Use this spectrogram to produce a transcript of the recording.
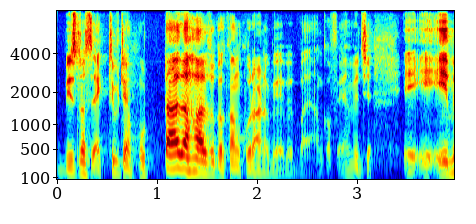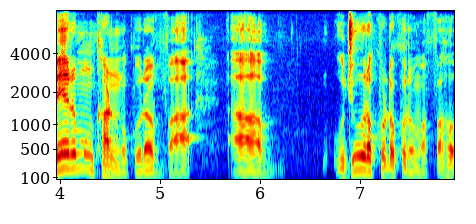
ಬಿಸ್ನೆಸ್ ಆಕ್ಟಿವಿಟಿ ಹುಟ್ಟಾದ ಹಾಲುಗ ಕಂಕುರಾಣ ಬೇಬೆ ಬಯಾಂಕ ಎಹಮೆಚ ಎಮೇರಮುನ್ ಕಣ್ಣು ಕುರವ್ವ ಉಜೂರ ಕುಡ ಕುರುಮ ಫಹು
